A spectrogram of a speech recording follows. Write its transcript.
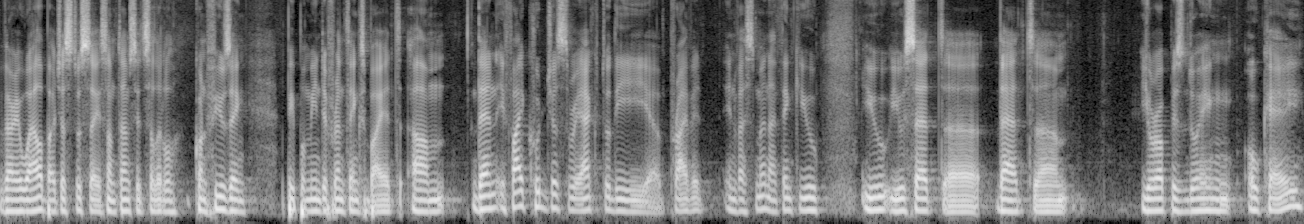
very well, but just to say sometimes it's a little confusing. People mean different things by it. Um, then, if I could just react to the uh, private investment, I think you you you said uh, that um, Europe is doing okay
